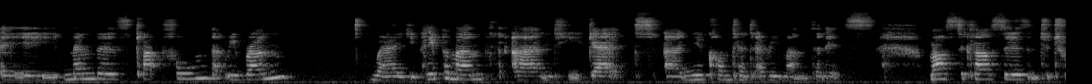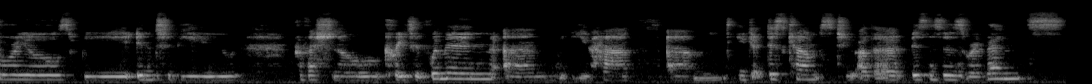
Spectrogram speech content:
a members platform that we run where you pay per month and you get uh, new content every month and it's masterclasses and tutorials we interview professional creative women um, you have um, you get discounts to other businesses or events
